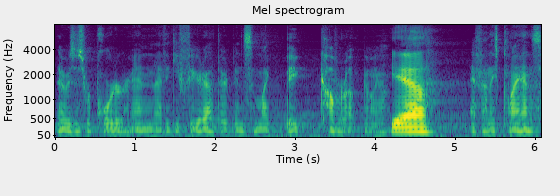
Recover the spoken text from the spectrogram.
There was this reporter, and I think he figured out there'd been some like big cover-up going on. Yeah. I found these plans.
